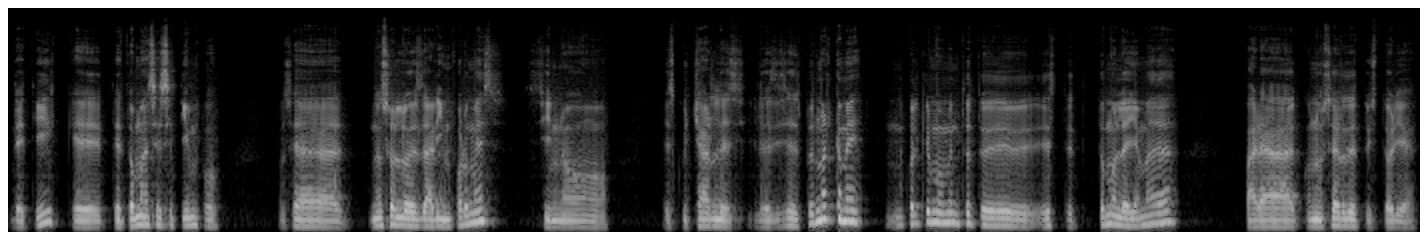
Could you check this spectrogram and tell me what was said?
de ti, que te tomas ese tiempo. O sea, no solo es dar informes, sino escucharles y les dices, pues márcame, en cualquier momento te, este, te tomo la llamada para conocer de tu historia,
